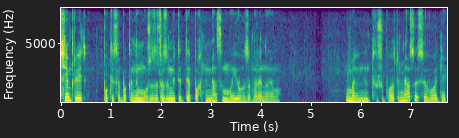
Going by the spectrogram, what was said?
Всім привіт! Поки собака не може зрозуміти, де пахне м'ясом, ми його замаринуємо. У мене не дуже багато м'яса сьогодні,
